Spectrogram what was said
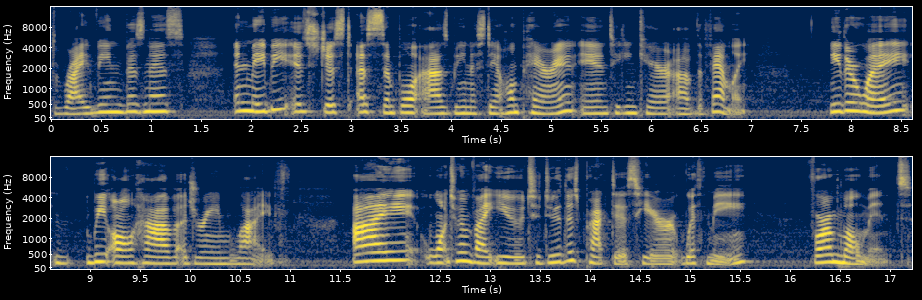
thriving business. And maybe it's just as simple as being a stay at home parent and taking care of the family. Either way, we all have a dream life. I want to invite you to do this practice here with me for a moment.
